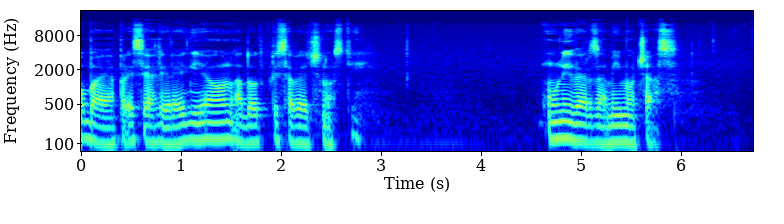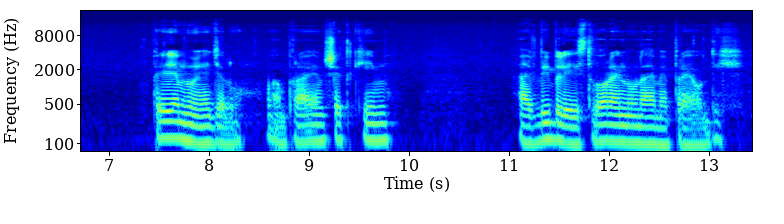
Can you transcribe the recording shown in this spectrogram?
Obaja presiahli región a dotkli sa väčšnosti. Univerza mimo čas. Príjemnú nedelu vám prajem všetkým, aj v Biblii stvorenú najmä pre oddych.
